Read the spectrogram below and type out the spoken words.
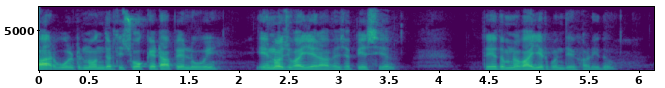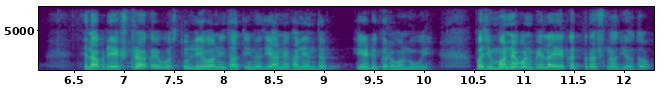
બાર વોલ્ટનો અંદરથી સોકેટ આપેલું હોય, એનો જ વાયર આવે છે સ્પેશિયલ તો એ તમને વાયર પણ દેખાડી દઉં. એટલે આપણે એક્સ્ટ્રા કંઈ વસ્તુ લેવાની થતી નથી, આને ખાલી અંદર એડ કરવાનું હોય. પછી મને પણ પહેલાં એક જ પ્રશ્ન થયો હતો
